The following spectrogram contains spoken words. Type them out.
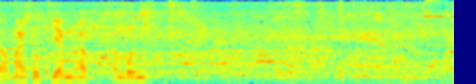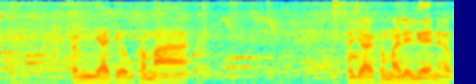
ดอกไม้ทูบเทียนนะครับทำบุญก็มีญาติโยมเข้ามาทยอยเข้ามาเรื่อยๆนะครับ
